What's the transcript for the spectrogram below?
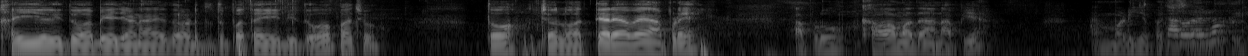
ખાઈ લીધું આ બે જણાએ તો અડધું તો પતાવી દીધું હો પાછું. તો ચલો અત્યારે હવે આપણે આપણું ખાવામાં દાન આપીએ. મળીએ પછી શાંતિથી.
